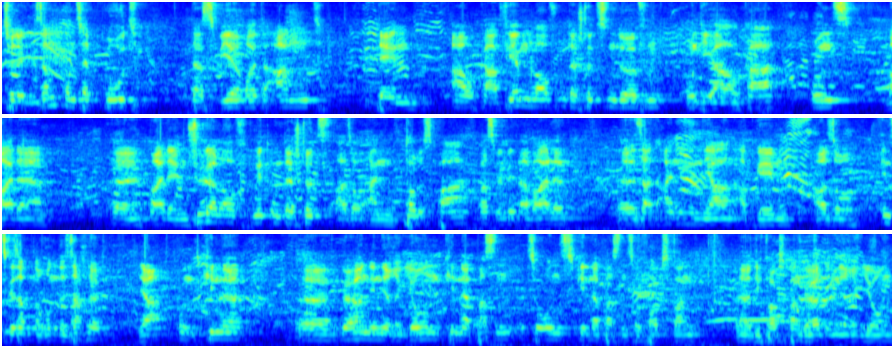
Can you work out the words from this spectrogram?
zu dem Gesamtkonzept gut, dass wir heute Abend den AOK Firmenlauf unterstützen dürfen und die AOK uns bei, der, äh, bei dem Schülerlauf mit unterstützt. Also ein tolles Paar, was wir mittlerweile äh, seit einigen Jahren abgeben. Also insgesamt eine runde Sache. Ja, und Kinder äh, gehören in die Region, Kinder passen zu uns, Kinder passen zur Volksbank. Äh, die Volksbank gehört in die Region.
